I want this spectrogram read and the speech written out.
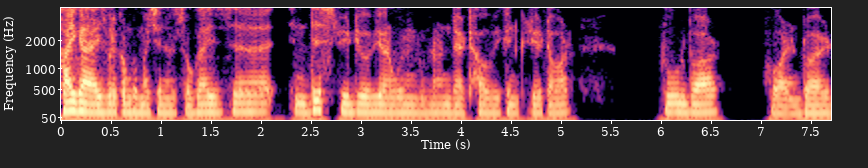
hi guys welcome to my channel. So guys uh, in this video we are going to learn that how we can create our toolbar for android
